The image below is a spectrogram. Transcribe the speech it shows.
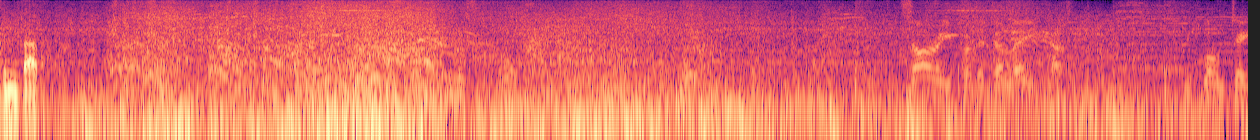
Bentar. Sorry for the delay, cousin. It won't take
